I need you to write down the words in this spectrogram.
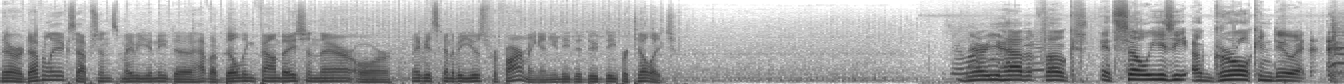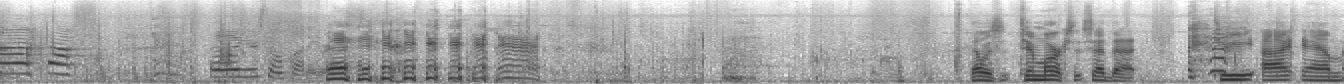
There are definitely exceptions. Maybe you need to have a building foundation there, or maybe it's going to be used for farming and you need to do deeper tillage. There There you have there? it, folks. It's so easy, a girl can do it. Oh, you're so funny. That was Tim Marks that said that. T I M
